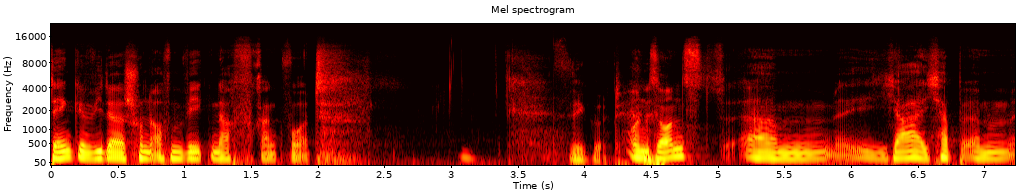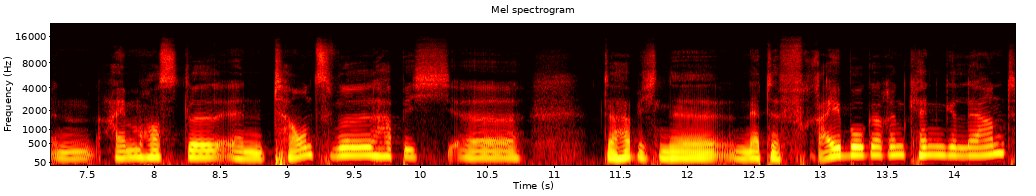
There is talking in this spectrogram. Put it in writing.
denke, wieder schon auf dem Weg nach Frankfurt. Sehr gut. Und sonst, ähm, ja, ich habe ähm, in einem Hostel in Townsville habe ich, äh, da habe ich eine nette Freiburgerin kennengelernt,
